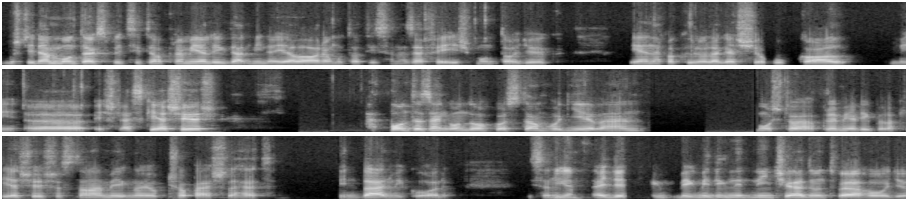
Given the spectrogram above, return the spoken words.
most így nem mondta explicite a Premier League, de hát minden jel arra mutat, hiszen az FA is mondta, hogy ők ilyenek a különleges jogukkal, mi, és lesz kiesés. Hát pont ezen gondolkoztam, hogy nyilván most a Premier League-ből a kiesés, az talán még nagyobb csapás lehet, mint bármikor, hiszen Igen. egyrészt még mindig nincs eldöntve, hogy,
